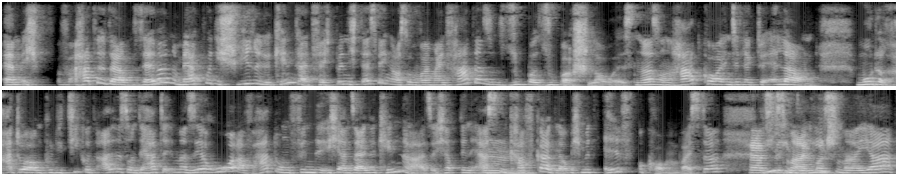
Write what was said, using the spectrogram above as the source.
ähm, ich hatte da selber eine merkwürdig schwierige Kindheit. Vielleicht bin ich deswegen auch so, weil mein Vater so super, super schlau ist, ne? so ein Hardcore-Intellektueller und Moderator und Politik und alles. Und der hatte immer sehr hohe Erwartungen, finde ich, an seine Kinder. Also ich habe den ersten mm. Kafka, glaube ich, mit elf bekommen, weißt du? Lies mal, lies mal, ja.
